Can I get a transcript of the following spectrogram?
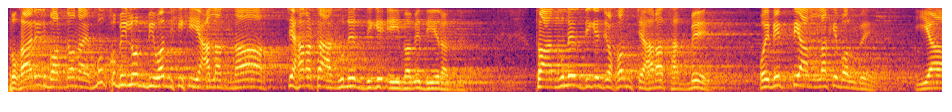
বুহারির বর্ণনায় মুখ বিলুন বিওয়াজহিহি আলান্নার চেহারাটা আগুনের দিকে এইভাবে দিয়ে রাখবে। তো আগুনের দিকে যখন চেহারা থাকবে ওই ব্যক্তি আল্লাহকে বলবে, ইয়া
